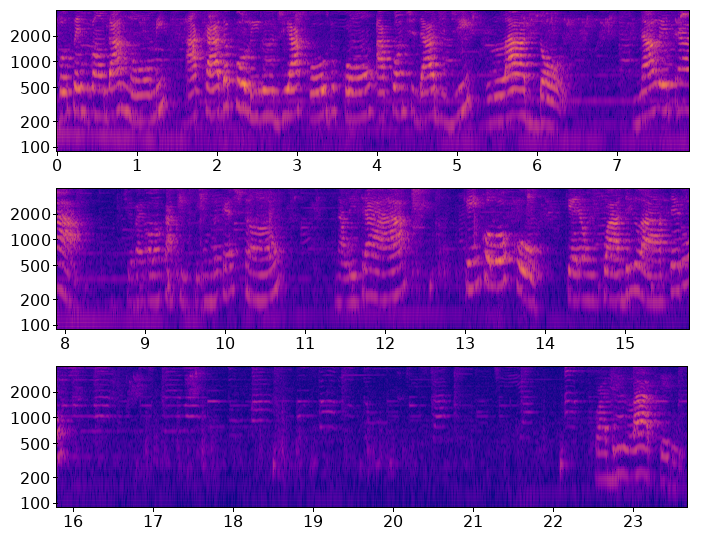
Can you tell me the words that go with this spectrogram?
vocês vão dar nome a cada polígono de acordo com a quantidade de lados. Na letra A, a gente vai colocar aqui segunda questão. Na letra A, quem colocou que era um quadrilátero, quadrilátero.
